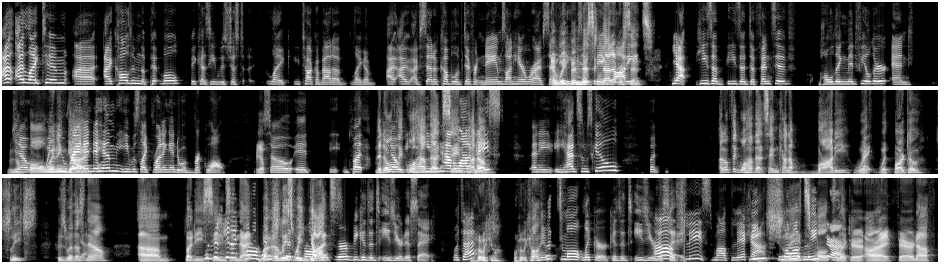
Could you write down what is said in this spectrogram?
I, I liked him. Uh, I called him the pit bull because he was just like you talk about a like a I I've said a couple of different names on here where I've said and we've been missing that ever since. Yeah, he's a he's a defensive holding midfielder, and you know when you ran into him, he was like running into a brick wall. Yep. So it, but I don't you know, think we'll he, have he that didn't have a lot of pace, and he he had some skill. But I don't think we'll have that same kind of body with Right. with Bartosz Slisz, who's with us Yeah. now. Um, but he We're seems gonna in that. But at least we got. Because it's easier to say. What's that? What that? do we call? What are we calling him? Split malt liquor because it's easier to Oh, say. Schließ, malt liquor. Schließ malt Schlitz malt liquor. liquor. All right, fair enough.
